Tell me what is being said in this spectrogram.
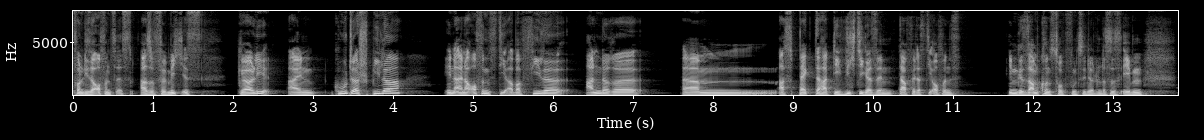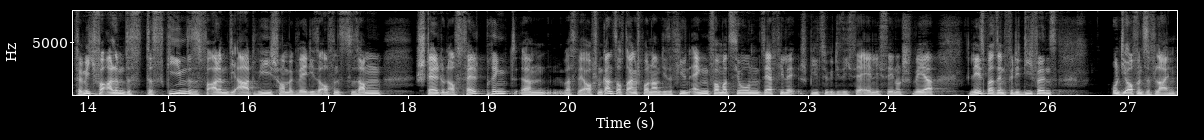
von dieser Offense ist. Also für mich ist Gurley ein guter Spieler in einer Offense, die aber viele andere ähm, Aspekte hat, die wichtiger sind dafür, dass die Offense im Gesamtkonstrukt funktioniert. Und das ist eben für mich vor allem das, das Scheme, das ist vor allem die Art, wie Sean McVay diese Offense zusammenstellt und aufs Feld bringt, ähm, was wir auch schon ganz oft angesprochen haben, diese vielen engen Formationen, sehr viele Spielzüge, die sich sehr ähnlich sehen und schwer lesbar sind für die Defense und die Offensive Line.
